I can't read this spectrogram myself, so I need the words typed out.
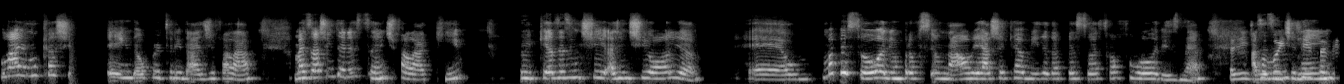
Lá eu nunca achei ainda a oportunidade de falar. Mas eu acho interessante falar aqui, porque às vezes a gente, a gente olha é, uma pessoa ali, um profissional, e acha que a vida da pessoa é só flores, né? A gente às a, gente nem... a vida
